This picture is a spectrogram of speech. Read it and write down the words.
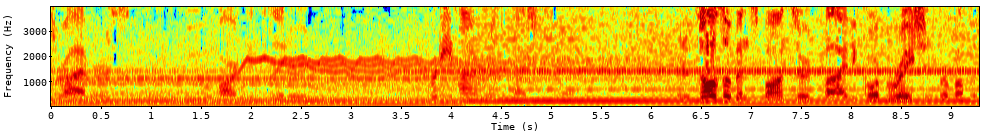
drivers who are considered pretty high risk, I should say. And it's also been sponsored by the Corporation for Public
